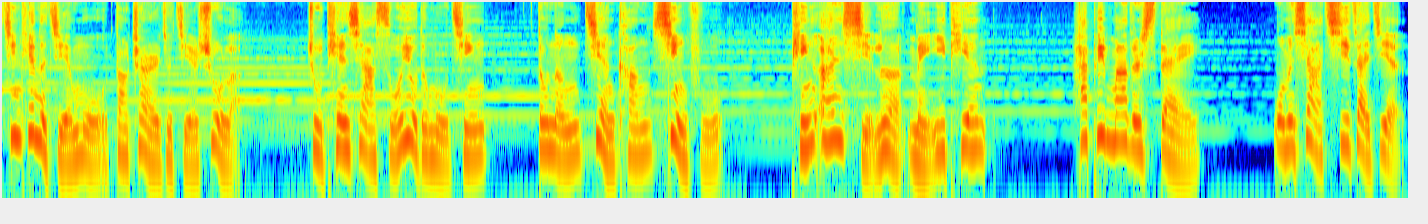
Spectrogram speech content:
今天的节目到这儿就结束了，祝天下所有的母亲都能健康、幸福、平安、喜乐每一天。Happy Mother's Day！我们下期再见。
